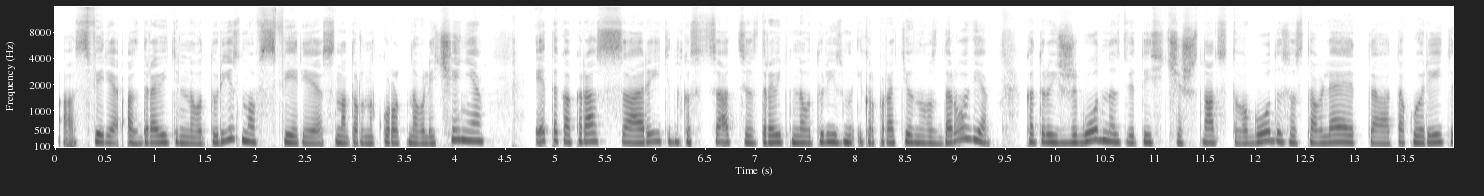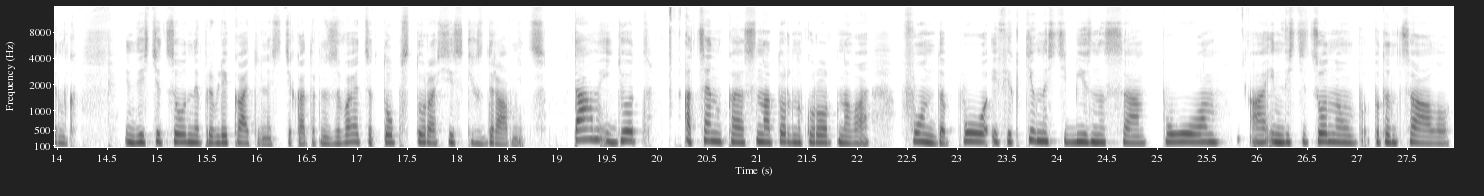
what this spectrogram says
а, сфере оздоровительного туризма, в сфере санаторно-курортного лечения. Это как раз а, рейтинг Ассоциации оздоровительного туризма и корпоративного здоровья, который ежегодно с 2016 года составляет а, такой рейтинг инвестиционной привлекательности, который называется «Топ-100 российских здравниц». Там идет оценка санаторно-курортного фонда по эффективности бизнеса, по а, инвестиционному потенциалу,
